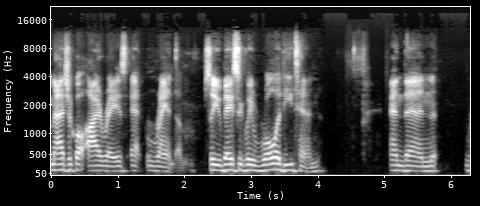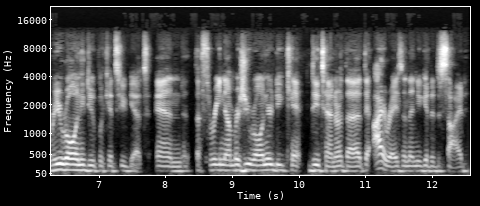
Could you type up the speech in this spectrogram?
magical eye rays at random. So you basically roll a d10 and then re-roll any duplicates you get. And the three numbers you roll on your D10 d10 are the the eye rays and then you get to decide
